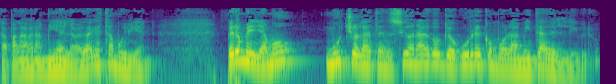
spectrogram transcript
La palabra miel, la verdad que está muy bien. Pero me llamó mucho la atención algo que ocurre como la mitad del libro.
